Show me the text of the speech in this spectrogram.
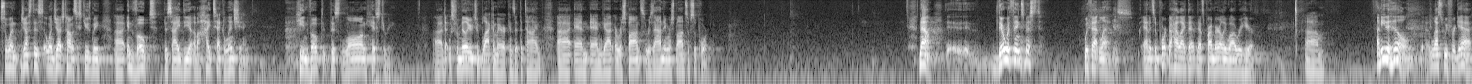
So when Justice, when Judge Thomas, excuse me, uh, invoked this idea of a high-tech lynching, he invoked this long history uh, that was familiar to black Americans at the time uh, and, and got a response, a resounding response of support. Now, uh, there were things missed with that lens, and it's important to highlight that, and that's primarily why we're here. Um, Anita Hill, lest we forget,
